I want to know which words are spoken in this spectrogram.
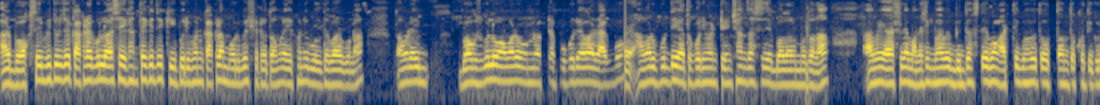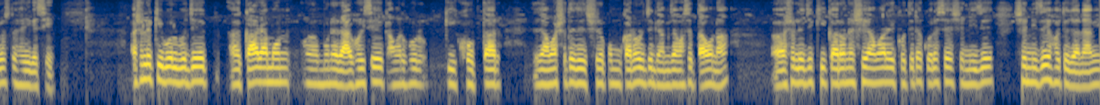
আর বক্সের ভিতরে যে কাঁকড়াগুলো আছে, এখান থেকে যে কী পরিমাণ কাঁকড়া মরবে সেটা তো আমরা এখনই বলতে পারব না। তো আমরা এই বক্সগুলো আমার অন্য একটা পুকুরে আবার রাখব। আমার উপর দিয়ে এত পরিমাণ টেনশন যাচ্ছে যে বলার মতো না। আমি আসলে মানসিকভাবে বিধ্বস্ত এবং আর্থিকভাবে তো অত্যন্ত ক্ষতিগ্রস্ত হয়ে গেছি। আসলে কি বলব যে কার এমন মনে রাগ হয়েছে, আমার উপর কি ক্ষোভ তার, যে আমার সাথে যে সেরকম কারোর যে গ্যাঞ্জাম আছে তাও না। আসলে যে কি কারণে সে আমার এই ক্ষতিটা করেছে, সে নিজে, সে নিজেই হয়তো জানে, আমি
